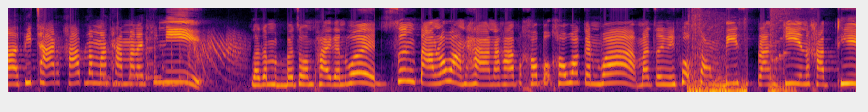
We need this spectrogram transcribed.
อ่าพี่ชัดครับเรามาทำอะไรที่นี่ เราจะมาประจนภัยกันเว้ย ซึ่งตามระหว่างทางนะครับเขาเขาว่ากันว่ามันจะมีพวกซอมบี้สปรังกี้นะครับที่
